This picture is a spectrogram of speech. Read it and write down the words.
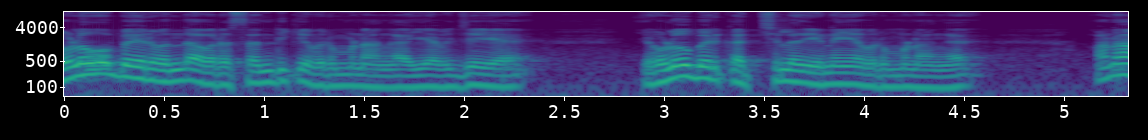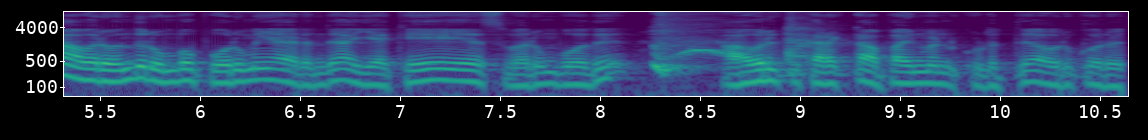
எவ்வளோ பேர் வந்து அவரை சந்திக்க விரும்பினாங்க ஐயா விஜயை. எவ்வளோ பேர் கட்சியில் இணைய விரும்பினாங்க. ஆனால் அவர் வந்து ரொம்ப பொறுமையாக இருந்து ஐயா கேஏஎஸ் வரும்போது அவருக்கு கரெக்டாக அப்பாயின்மெண்ட் கொடுத்து அவருக்கு ஒரு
